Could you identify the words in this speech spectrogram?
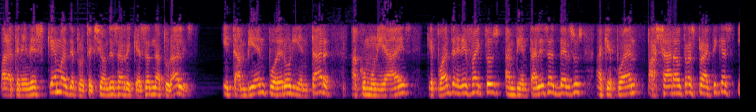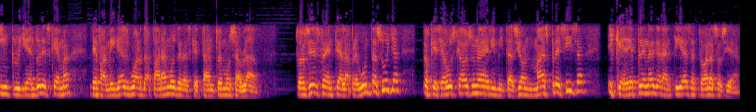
para tener esquemas de protección de esas riquezas naturales y también poder orientar a comunidades que puedan tener efectos ambientales adversos a que puedan pasar a otras prácticas, incluyendo el esquema de familias guardapáramos de las que tanto hemos hablado. Entonces, frente a la pregunta suya, lo que se ha buscado es una delimitación más precisa y que dé plenas garantías a toda la sociedad.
